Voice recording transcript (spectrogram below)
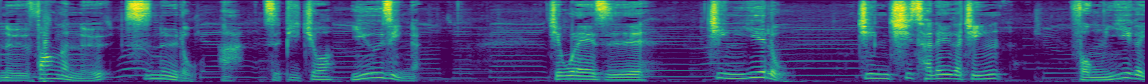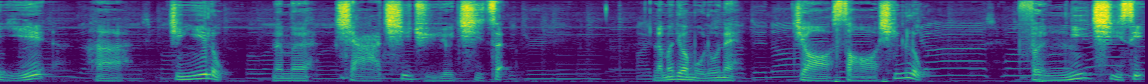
南方的南，思南路啊是比较幽静的。接下来是锦业路，锦气出来的锦，凤仪的仪啊，锦业路。那么邪气具有气质。那么条马路呢叫绍兴路，文艺气息，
